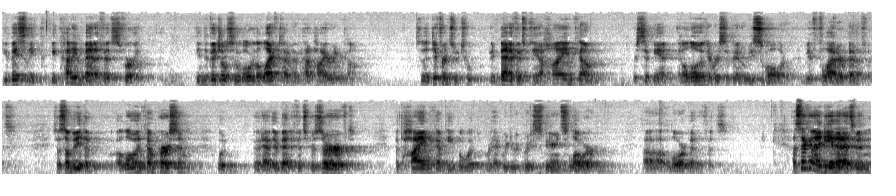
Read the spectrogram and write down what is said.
you basically be cutting benefits for individuals who over the lifetime have had higher income. So the difference in benefits between a high income recipient and a low income recipient would be smaller. It would be flatter benefits. So somebody, the, a low income person would, would have their benefits preserved, but the high income people would, would, would, experience lower, uh, lower benefits. A second idea that has been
